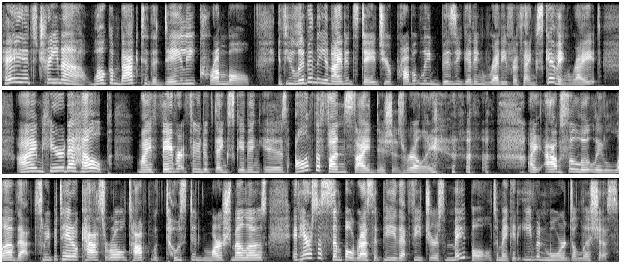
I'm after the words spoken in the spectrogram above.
Hey, it's Trina. Welcome back to the Daily Crumble. If you live in the United States, you're probably busy getting ready for Thanksgiving, right? I'm here to help. My favorite food of Thanksgiving is all of the fun side dishes, really. I absolutely love that sweet potato casserole topped with toasted marshmallows. And here's a simple recipe that features maple to make it even more delicious.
